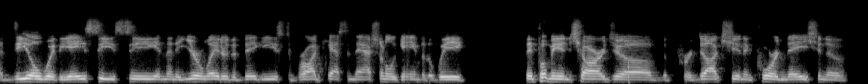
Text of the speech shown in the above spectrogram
a deal with the ACC, and then a year later, the Big East to broadcast the national game of the week they put me in charge of the production and coordination of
